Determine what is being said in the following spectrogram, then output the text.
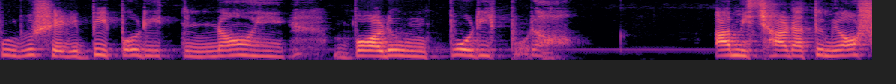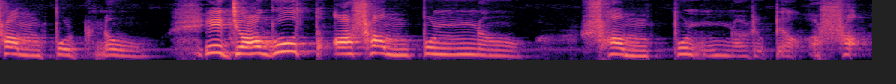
পুরুষের বিপরীত নয়, বরং পরিপূরক। আমি ছাড়া তুমি অসম্পূর্ণ, এ জগৎ অসম্পূর্ণ, সম্পূর্ণরূপে অসম্পূর্ণ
